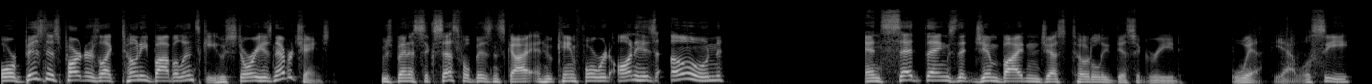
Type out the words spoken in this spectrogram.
or business partners like Tony Bobulinski, whose story has never changed, who's been a successful business guy and who came forward on his own and said things that Jim Biden just totally disagreed with. Yeah, we'll see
